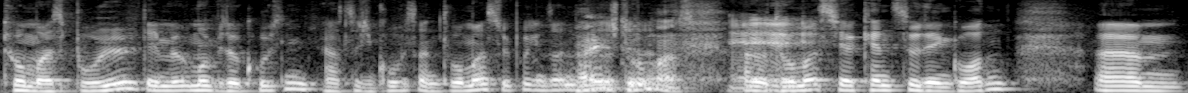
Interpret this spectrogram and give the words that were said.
Thomas Buhl, den wir immer wieder grüßen. Herzlichen Gruß an Thomas übrigens an Hi, Thomas. Hallo Thomas, hier kennst du den Gordon. Ähm,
